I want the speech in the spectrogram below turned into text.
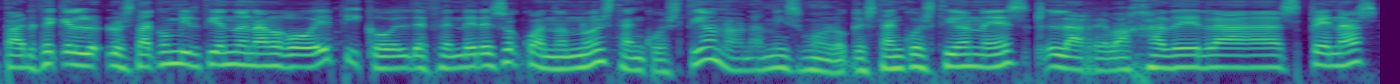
parece que lo está convirtiendo en algo épico el defender eso cuando no está en cuestión ahora mismo. Lo que está en cuestión es la rebaja de las penas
